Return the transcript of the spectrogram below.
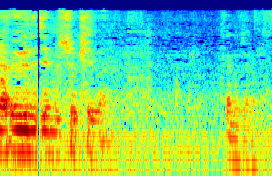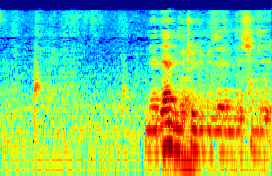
Ya öğreneceğimiz çok şey var. Sen üzerinde. Neden bu çocuk üzerinde şimdi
